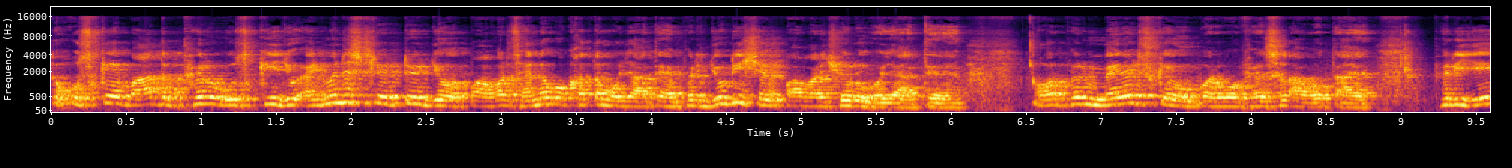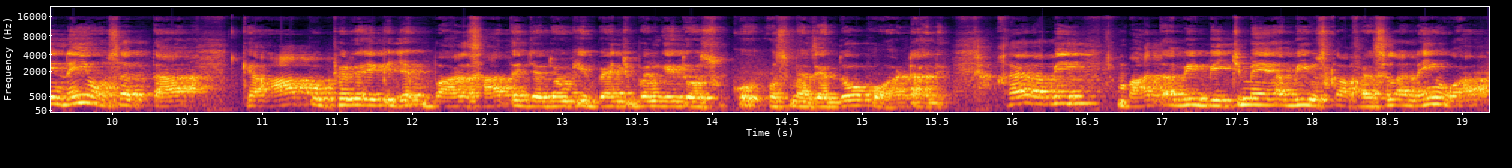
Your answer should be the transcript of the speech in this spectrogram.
तो उसके बाद फिर उसकी जो एडमिनिस्ट्रेटिव जो पावर्स हैं ना, वो ख़त्म हो जाते हैं, फिर जुडिशल पावर शुरू हो जाते हैं और फिर मेरिट्स के ऊपर वो फैसला होता है। फिर ये नहीं हो सकता कि आप फिर एक जब बारह, सात जजों की बेंच बन गई तो उसको, उसमें से दो को हटा दें। खैर, अभी बात, अभी बीच में अभी उसका फैसला नहीं हुआ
